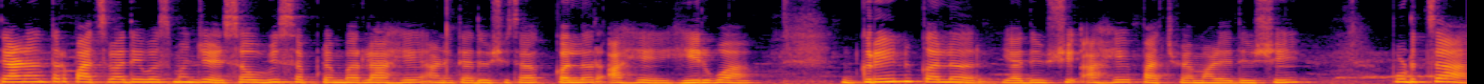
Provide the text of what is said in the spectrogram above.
त्यानंतर पाचवा दिवस म्हणजे सव्वीस सप्टेंबरला आहे आणि त्या दिवशीचा कलर आहे हिरवा. ग्रीन कलर या दिवशी आहे पाचव्या माळे दिवशी. पुढचा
